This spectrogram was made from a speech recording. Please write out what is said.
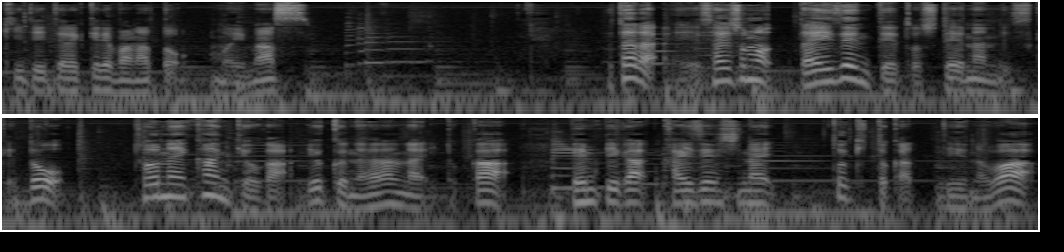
聞いていただければなと思います。ただ最初の大前提としてなんですけど腸内環境が良くならないとか便秘が改善しない時とかっていうのは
